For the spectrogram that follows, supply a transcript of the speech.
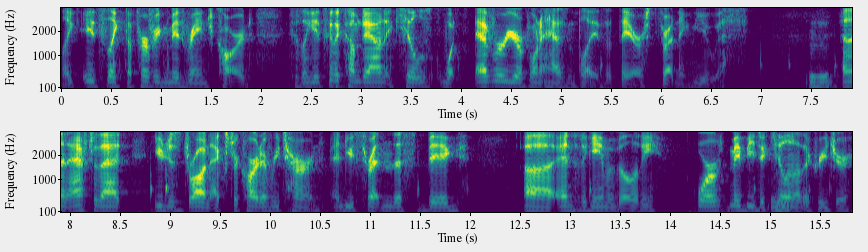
Like it's like the perfect mid-range card because like it's gonna come down, it kills whatever your opponent has in play that they are threatening you with, Mhm. and then after that you just draw an extra card every turn and you threaten this big uh, end the game ability, or maybe to kill another creature.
